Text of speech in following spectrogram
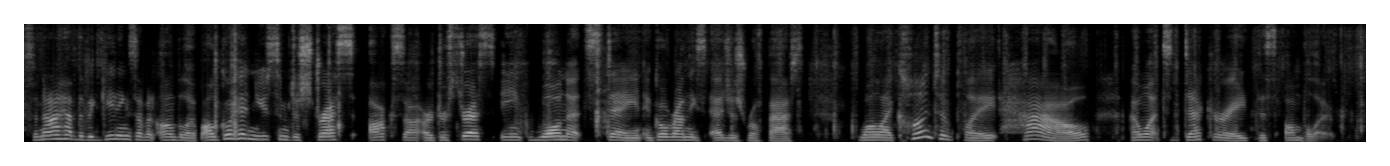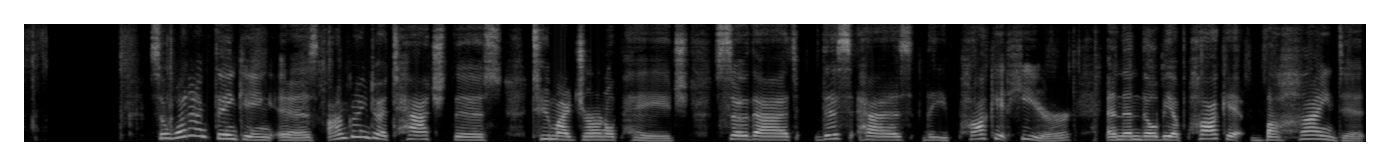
So now I have the beginnings of an envelope. I'll go ahead and use some Distress Oxide or Distress Ink Walnut Stain and go around these edges real fast while I contemplate how I want to decorate this envelope. So what I'm thinking is I'm going to attach this to my journal page so that this has the pocket here and then there'll be a pocket behind it.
